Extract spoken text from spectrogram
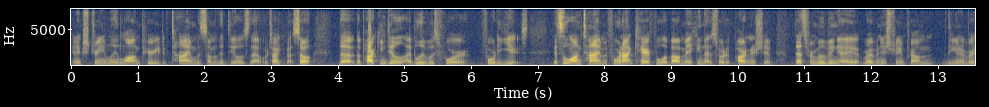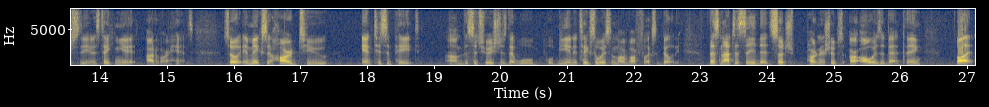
an extremely long period of time with some of the deals that we're talking about. So the, the parking deal, I believe, was for 40 years it's a long time. If we're not careful about making that sort of partnership, that's removing a revenue stream from the university and it's taking it out of our hands. So it makes it hard to anticipate um, the situations that we'll, we'll be in. It takes away some of our flexibility. That's not to say that such partnerships are always a bad thing, but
